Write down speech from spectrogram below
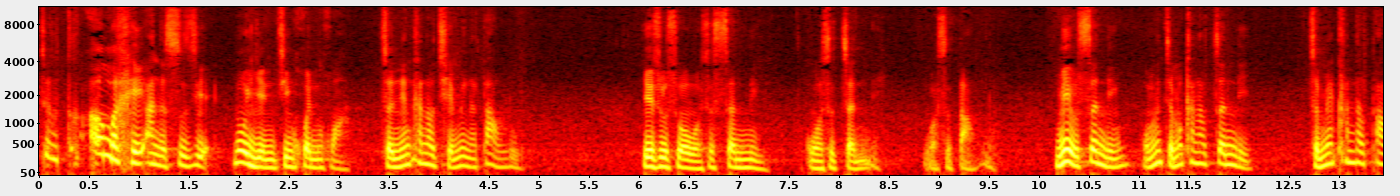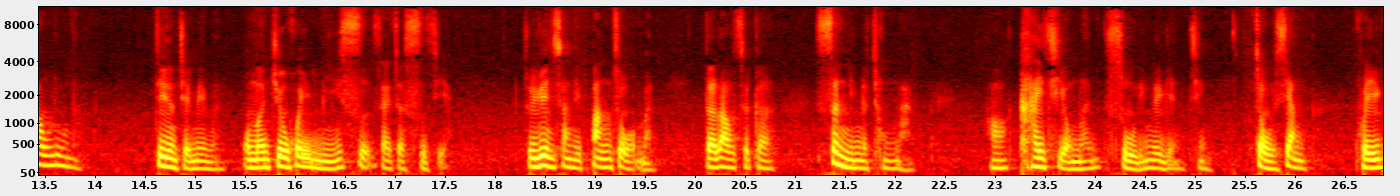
这个这么黑暗的世界。若眼睛昏花，怎样看到前面的道路？耶稣说：“我是生命，我是真理，我是道路。没有圣灵，我们怎么看到真理？怎么样看到道路呢？弟兄姐妹们，我们就会迷失在这世界。所以，愿上帝帮助我们，得到这个圣灵的充满，好，开启我们属灵的眼睛，走向回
